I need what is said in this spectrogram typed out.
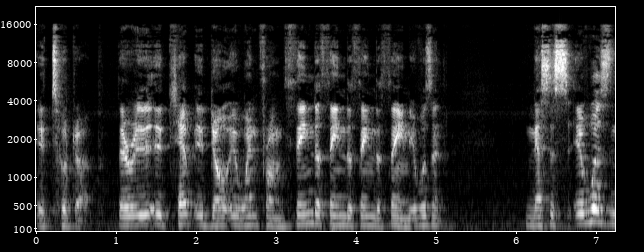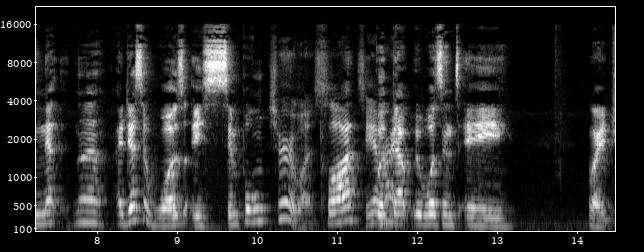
it took up. There it it kept it don't it went from thing to thing to thing to thing. It wasn't necess. It was net. Nah, I guess it was a simple Sure, it was. plot, See, I'm but right. that it wasn't a like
